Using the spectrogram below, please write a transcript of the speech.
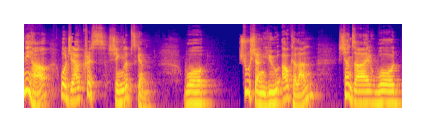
你好，我叫 Chris 新 Lipscomb，我出生于奥克兰，现在我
